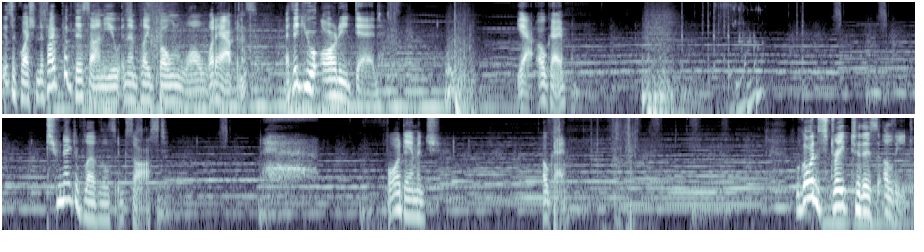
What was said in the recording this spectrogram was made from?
Here's a question. If I put this on you and then play Bone Wall, what happens? I think you're already dead. Yeah, okay. Two negative levels exhaust. Four damage. Okay. We're going straight to this elite.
